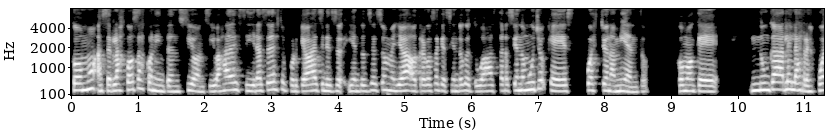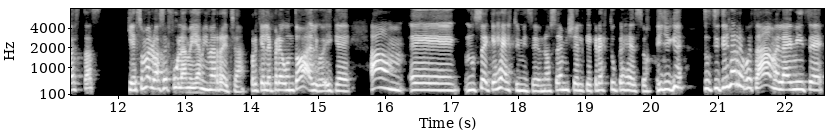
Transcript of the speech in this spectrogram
cómo hacer las cosas con intención. Si vas a decidir hacer esto, ¿por qué vas a decir eso? Y entonces eso me lleva a otra cosa que siento que tú vas a estar haciendo mucho, que es cuestionamiento. Como que nunca darles las respuestas, que eso me lo hace full a mí y a mí me recha, porque le pregunto algo y que, ah, mm, eh, no sé, ¿qué es esto? Y me dice, no sé, Michelle, ¿qué crees tú que es eso? Y yo que, tú si tienes la respuesta, dámela. Y me dice,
